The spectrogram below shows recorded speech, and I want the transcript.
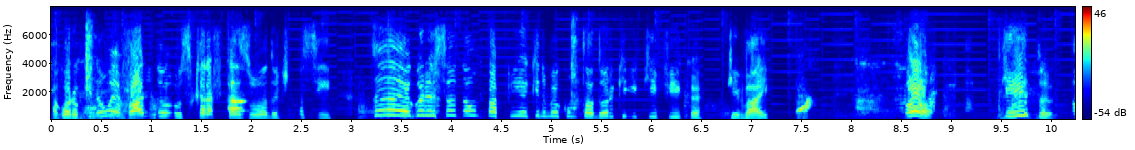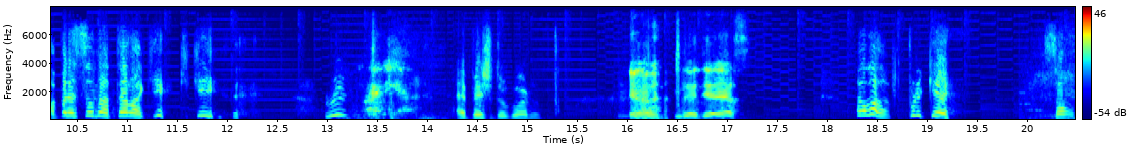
Agora, o que não é válido, os caras ficam zoando, tipo assim, ah, agora é só dar um tapinha aqui no meu computador que, que fica, que vai. Ô, que isso? Apareceu na tela aqui? Que que é isso? É beijo do gordo? Que doideira é essa? Olha lá, por quê? Som,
